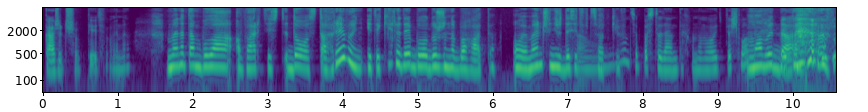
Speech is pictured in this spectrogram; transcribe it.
кажуть, що п'ють вина. У мене там була вартість до 100 гривень, і таких людей було дуже набагато. Ой, менше ніж 10%. Ну, Це по студентах воно, мабуть, пішло. Мабуть, так. Да.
